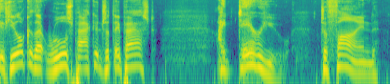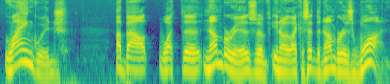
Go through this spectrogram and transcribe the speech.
If you look at that rules package that they passed, I dare you to find language about what the number is of, you know, like I said, the number is one.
